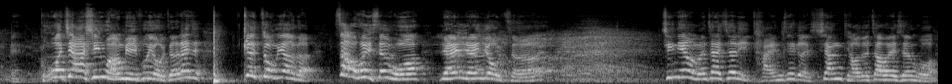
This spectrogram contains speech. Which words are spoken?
国家兴亡，匹夫有责。但是更重要的，教会生活，人人有责。今天我们在这里谈这个香调的教会生活，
